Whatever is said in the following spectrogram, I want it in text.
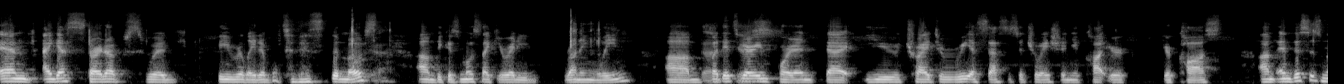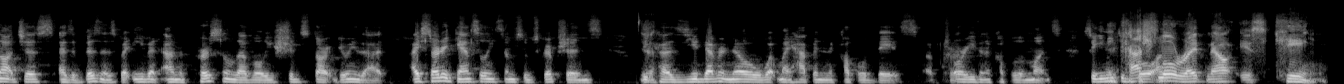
and I guess startups would be relatable to this the most yeah. um, because most likely you're already running lean. Um, that, but it's yes. very important that you try to reassess the situation. You cut your your cost, um, and this is not just as a business, but even on a personal level, you should start doing that. I started canceling some subscriptions because yeah. you never know what might happen in a couple of days or even a couple of months. So you need and to cash flow on- right now is king.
